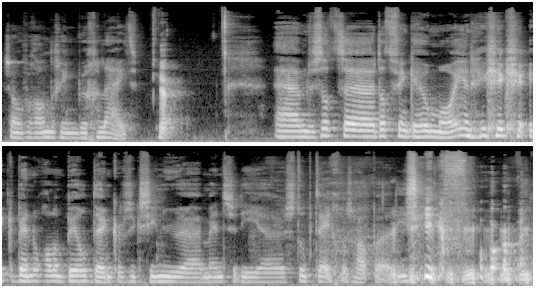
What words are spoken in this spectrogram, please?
zo'n verandering begeleidt. Ja. Um, dus dat, uh, dat vind ik heel mooi. En ik, ik, ik ben nogal een beelddenker, dus ik zie nu uh, mensen die uh, stoeptegels happen, die zie ik voor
